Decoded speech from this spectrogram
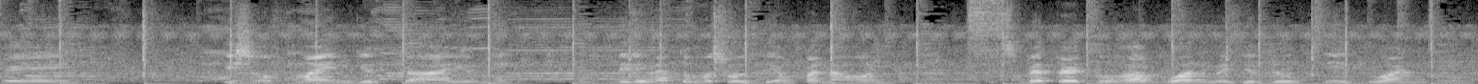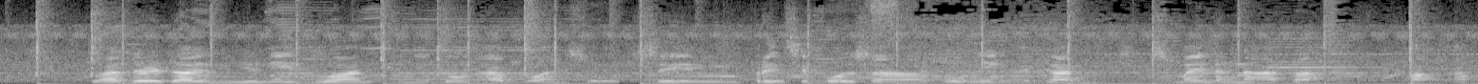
Kay peace of mind gyud kaayo ni dili na to masulti ang panahon. It's better to have one when you don't need one rather than you need one and you don't have one. So same principle sa owning a gun mile lang na ata back up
